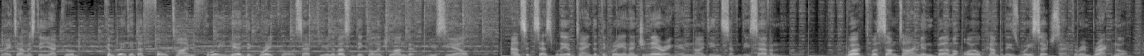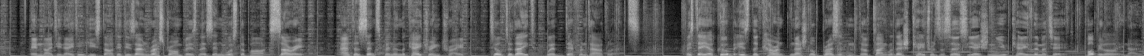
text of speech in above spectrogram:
Later, Mr. Yaqub completed a full-time three-year degree course at University College London, UCL, and successfully obtained a degree in engineering in 1977. Worked for some time in Burma Oil Company's research centre in Bracknell. In 1980, he started his own restaurant business in Worcester Park, Surrey, and has since been in the catering trade till to date with different outlets. Mr. Yaqub is the current national president of Bangladesh Caterers Association UK Limited, popularly known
